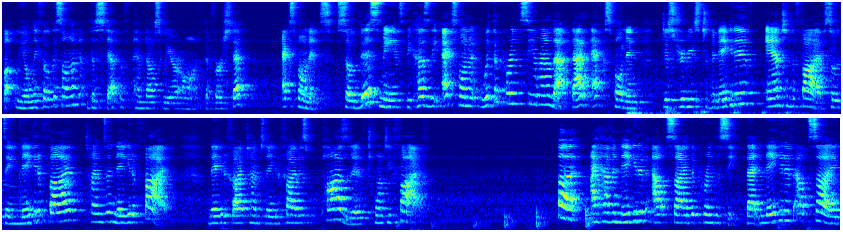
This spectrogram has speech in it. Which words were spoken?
but we only focus on the step of PEMDAS we are on. The first step, exponents. So this means because the exponent with the parenthesis around that, that exponent distributes to the negative and to the 5. So it's a negative 5 times a negative 5. Negative 5 times negative 5 is positive 25 but I have a negative outside the parenthesis. That negative outside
